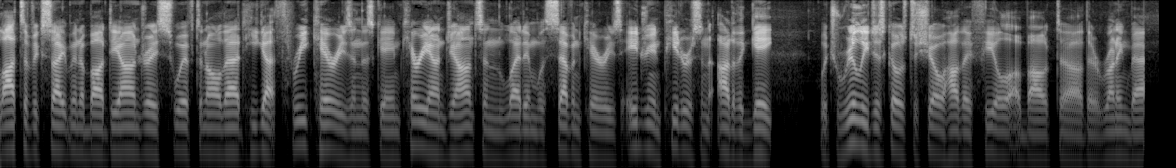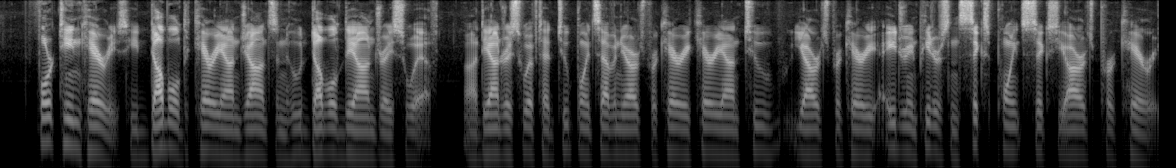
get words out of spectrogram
lots of excitement about D'Andre Swift and all that. He got three carries in this game. Kerryon Johnson led him with seven carries. Adrian Peterson out of the gate, which really just goes to show how they feel about uh, their running back. 14 carries. He doubled Kerryon Johnson, who doubled D'Andre Swift. Uh, D'Andre Swift had 2.7 yards per carry, Kerryon 2 yards per carry, Adrian Peterson 6.6 yards per carry.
